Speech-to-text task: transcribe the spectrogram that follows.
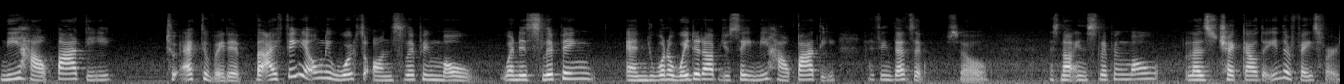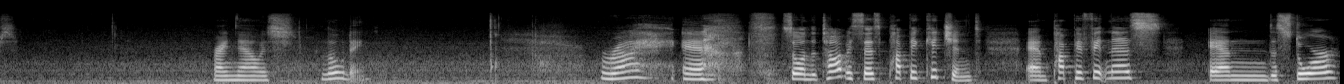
ni hao body to activate it. But I think it only works on sleeping mode. When it's sleeping and you want to wait it up you say ni hao body I think that's it. So it's not in sleeping mode. Let's check out the interface first. Right now it's loading. Right and so on the top it says Puppy Kitchen and Puppy Fitness and the store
